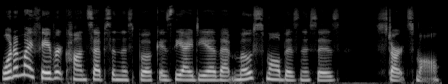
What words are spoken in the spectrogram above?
One of my favorite concepts in this book is the idea that most small businesses start small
